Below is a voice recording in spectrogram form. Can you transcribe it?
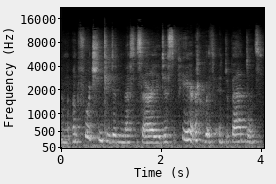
and unfortunately didn't necessarily disappear with independence.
